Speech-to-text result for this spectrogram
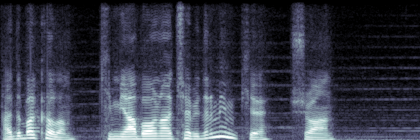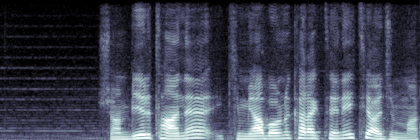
Hadi bakalım. Kimya baronu açabilir miyim ki şu an? Şu an bir tane kimya baronu karakterine ihtiyacım var.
